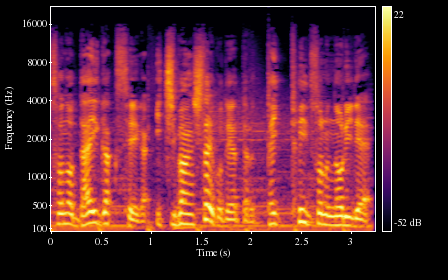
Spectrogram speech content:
その大学生が一番したいことやったら大体そのノリで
